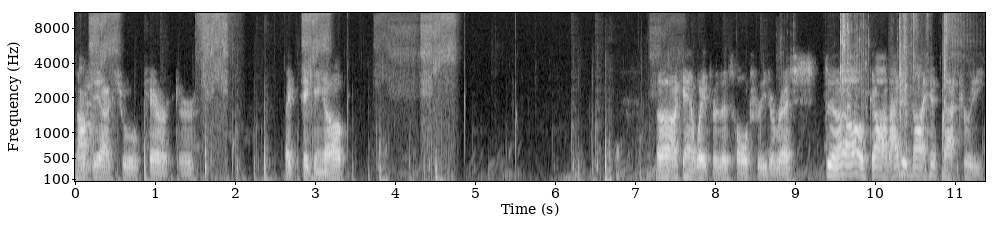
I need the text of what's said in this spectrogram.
not the actual character. Like picking up. Oh, I can't wait for this whole tree to rest. Oh god, I did not hit that tree.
